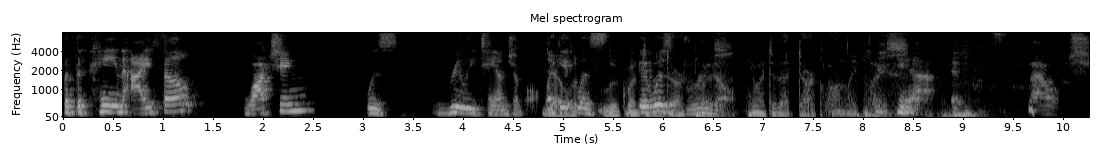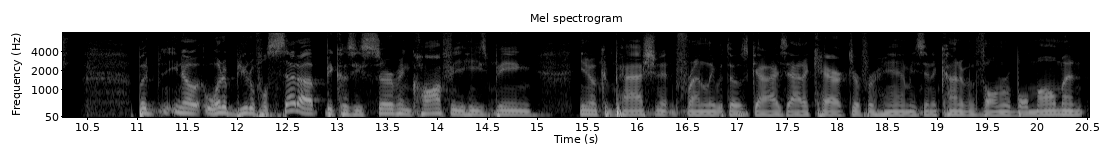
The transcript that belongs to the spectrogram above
but the pain I felt watching was really tangible. Like Yeah, it was. Luke went it to was the dark brutal. place. He went to that dark, lonely place. Yeah. It was, ouch. But you know what a beautiful setup because he's serving coffee. He's being, you know, compassionate and friendly with those guys. Out of character for him. He's in a kind of a vulnerable moment.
